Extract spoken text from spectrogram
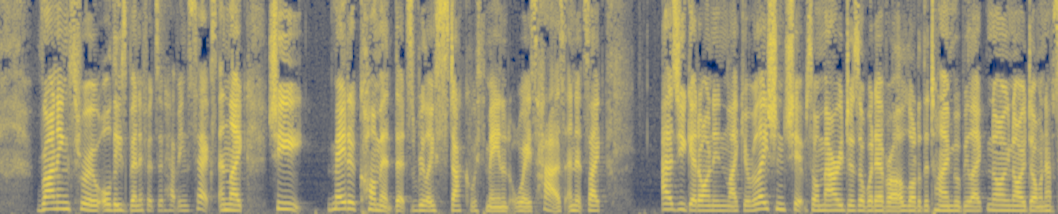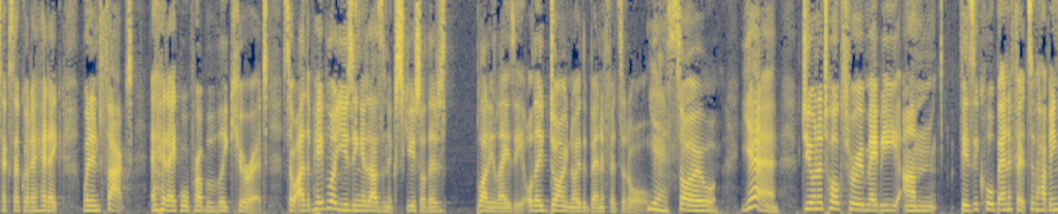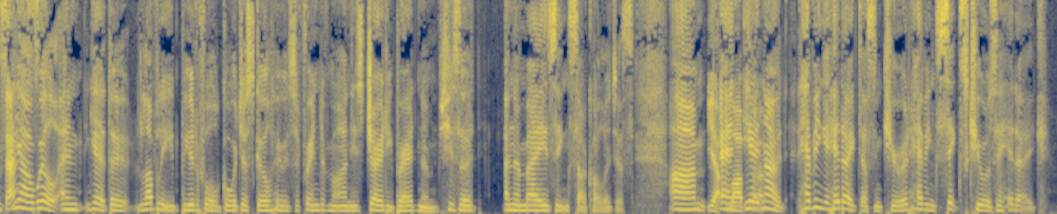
running through all these benefits of having sex. And like, she made a comment that's really stuck with me and it always has. And it's like, as you get on in like your relationships or marriages or whatever, a lot of the time you'll be like, no, no, I don't want to have sex. I've got a headache. When in fact, a headache will probably cure it. So either people are using it as an excuse or they're just bloody lazy or they don't know the benefits at all. Yes. So yeah. Do you want to talk through maybe, um, physical benefits of having sex? Yeah, I will. And yeah, the lovely, beautiful, gorgeous girl who is a friend of mine is Jodie Bradnam. She's a an amazing psychologist. Um, Yeah, and love yeah, her. no, having a headache doesn't cure it. Having sex cures a headache.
